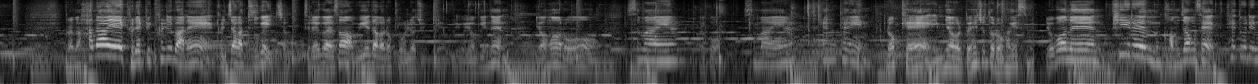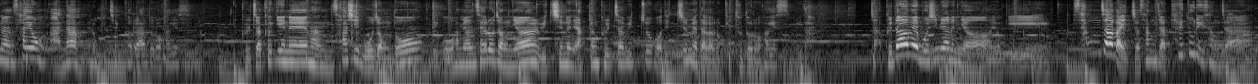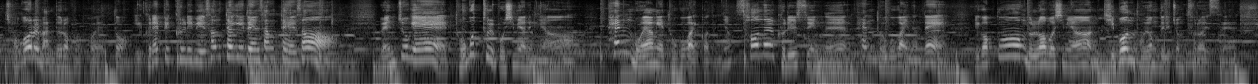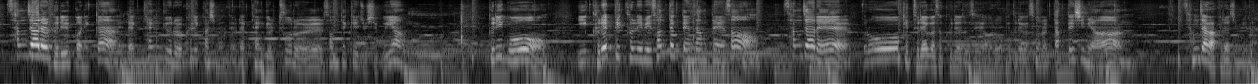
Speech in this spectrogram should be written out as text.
그러면 하나의 그래픽 클립 안에 글자가 두 개 있죠. 드래그해서 위에다가 이렇게 올려줄게요. 그리고 여기는 영어로 스마일, 아이고 스마일 캠페인 이렇게 입력을 또 해주도록 하겠습니다. 요거는 필은 검정색, 테두리는 사용 안함 이렇게 체크를 하도록 하겠습니다. 글자 크기는 한 45 정도 그리고 화면 세로 정렬 위치는 약간 글자 위쪽 어디쯤에다가 이렇게 두도록 하겠습니다. 자, 그 다음에 보시면은요, 여기 상자가 있죠, 상자. 테두리 상자. 저거를 만들어 볼 거예요, 또. 이 그래픽 클립이 선택이 된 상태에서 왼쪽에 도구 툴 보시면은요, 펜 모양의 도구가 있거든요. 선을 그릴 수 있는 펜 도구가 있는데, 이거 꾹 눌러보시면 기본 도형들이 좀 들어있어요. 상자를 그릴 거니까 렉탱귤을 클릭하시면 돼요. 렉탱귤 툴을 선택해 주시고요. 그리고 이 그래픽 클립이 선택된 상태에서 상자를 이렇게 드래그해서 그려주세요. 이렇게 드래그 손을 딱 떼시면 상자가 그려집니다.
